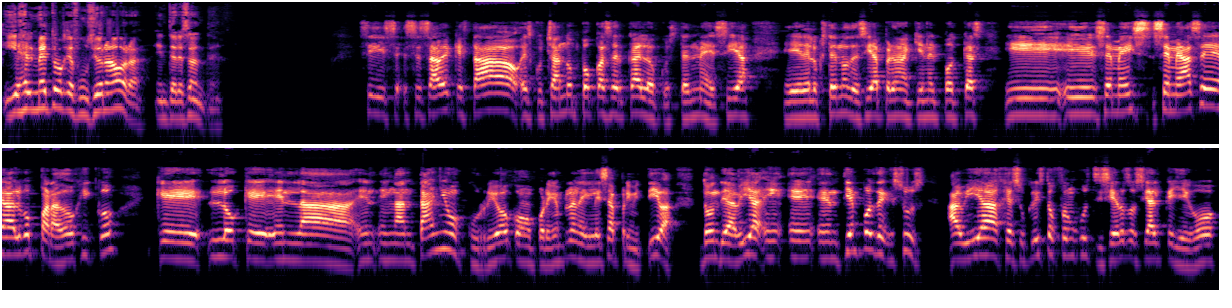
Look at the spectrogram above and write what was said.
y es el método que funciona ahora. Interesante. Sí, se, sabe que está escuchando un poco acerca de lo que usted me decía, eh, de lo que usted nos decía, perdón, aquí en el podcast, y, se, me, se me hace algo paradójico que lo que en la en, en, antaño ocurrió, como por ejemplo en la iglesia primitiva, donde había en tiempos de Jesús había Jesucristo fue un justiciero social que llegó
